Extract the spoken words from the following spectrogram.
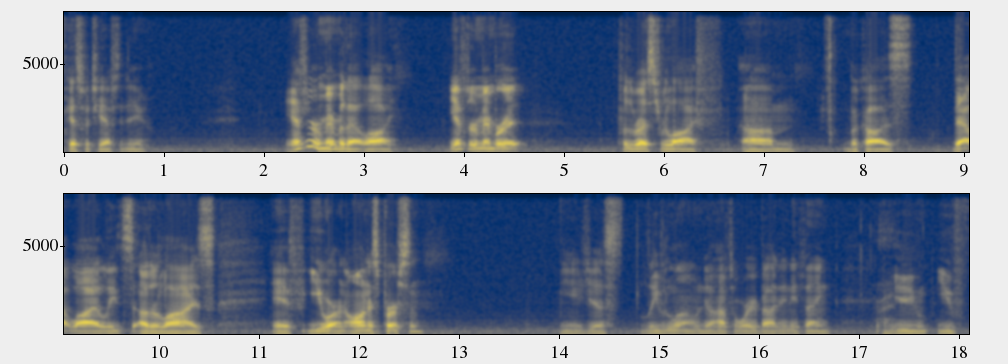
guess what you have to do? You have to remember that lie. You have to remember it for the rest of your life um, because that lie leads to other lies. If you are an honest person, you just leave it alone. Don't have to worry about anything. Right. You you've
